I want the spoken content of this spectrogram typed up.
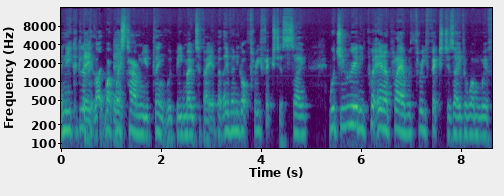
And you could look Big, at like what big. West Ham you'd think would be motivated, but they've only got three fixtures. So, would you really put in a player with three fixtures over one with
